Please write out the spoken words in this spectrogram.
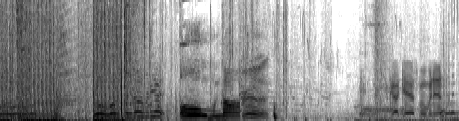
whoa, whoa, whoa. Whoa, whoa, what's going on? Where they at? Oh my nah. Bruh. You got gas moving in.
